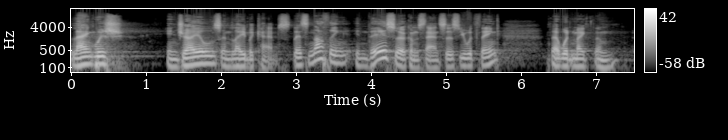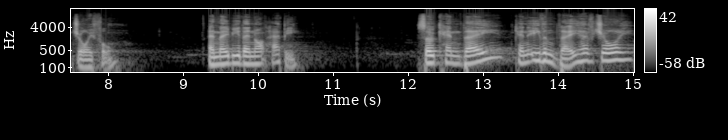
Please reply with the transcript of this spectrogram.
languish in jails and labor camps. There's nothing in their circumstances, you would think, that would make them joyful and maybe they're not happy. So, can they, can even they have joy?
